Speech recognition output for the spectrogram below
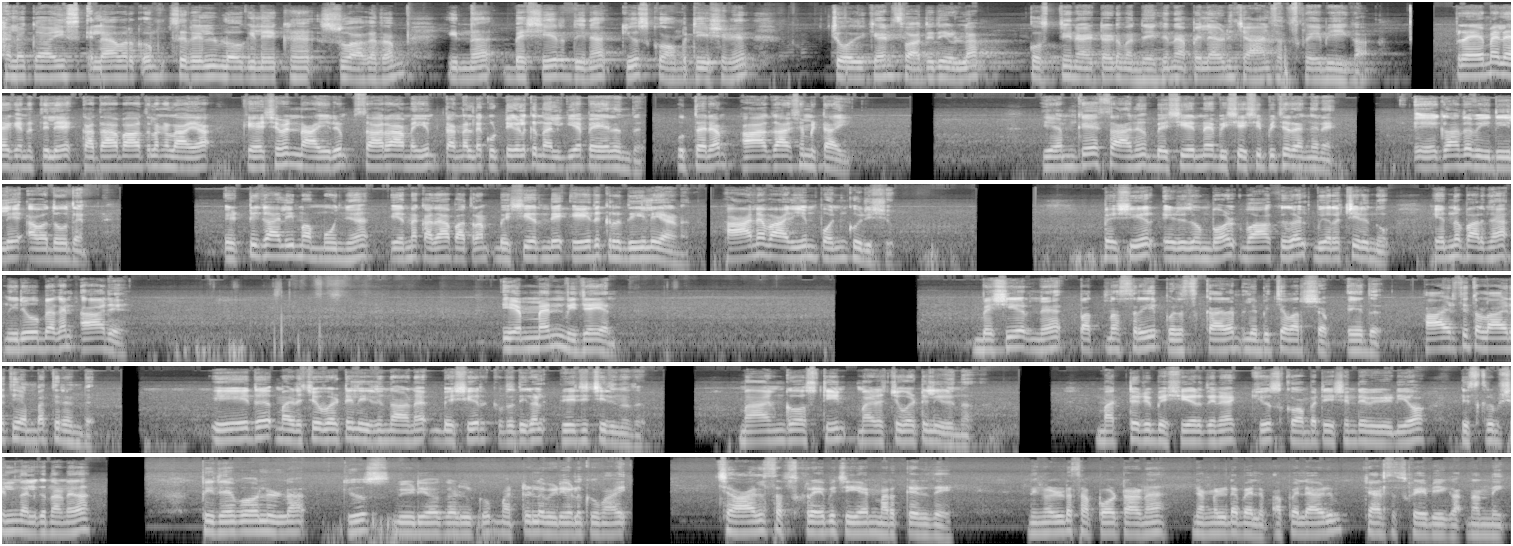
Hello guys എല്ലാവർക്കും സിറിയൽ വ്ലോഗിലേക്ക് സ്വാഗതം. ഇന്ന് ബഷീർ ദിന ക്യൂസ് കോമ്പറ്റീഷന് ചോദിക്കാൻ സാധ്യതയുള്ള ക്വസ്റ്റ്യനായിട്ടാണ് വന്നേക്കുന്നത്. അപ്പോൾ എല്ലാവരും ചാനൽ സബ്സ്ക്രൈബ് ചെയ്യുക. പ്രേമലേഖനത്തിലെ കഥാപാത്രങ്ങളായ കേശവൻ നായരും സാറാമ്മയും തങ്ങളുടെ കുട്ടികൾക്ക് നൽകിയ പേരെന്ത്? ഉത്തരം ആകാശമിട്ടായി എം കെ സാനു ബഷീറിനെ വിശേഷിപ്പിച്ചതെങ്ങനെ? ഏകാന്തവീതിയിലെ അവധൂതൻ. എട്ടുകാലി മമ്മൂഞ്ഞ് എന്ന കഥാപാത്രം ബഷീറിന്റെ ഏത് കൃതിയിലെയാണ്? ആനവാരിയും പൊൻകുരിശും. ബഷീർ എഴുതുമ്പോൾ വാക്കുകൾ വിറച്ചിരുന്നു. എന്ന് പറഞ്ഞ നിരൂപകൻ ആര്? എം. എൻ. വിജയൻ. ബഷീറിന് പത്മശ്രീ പുരസ്കാരം ലഭിച്ച വർഷം ഏത്? ആയിരത്തി തൊള്ളായിരത്തി എൺപത്തി രണ്ട് ഏത് മരച്ചുവട്ടിലിരുന്നാണ് ബഷീർ കൃതികൾ രചിച്ചിരുന്നത്? മാൻഗോസ്റ്റീൻ മരച്ചുവട്ടിലിരുന്ന്. മറ്റൊരു ബഷീർ ദിന ക്യൂസ് കോമ്പറ്റീഷന്റെ വീഡിയോ ഡിസ്ക്രിപ്ഷനിൽ നൽകുന്നതാണ്. ഇതേപോലുള്ള ക്യൂസ് വീഡിയോകൾക്കും മറ്റുള്ള വീഡിയോകൾക്കുമായി ചാനൽ സബ്സ്ക്രൈബ് ചെയ്യാൻ മറക്കരുതേ. നിങ്ങളുടെ സപ്പോർട്ടാണ് ഞങ്ങളുടെ ബലം. അപ്പോൾ എല്ലാവരും ചാനൽ സബ്സ്ക്രൈബ് ചെയ്യുക. നന്ദി.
